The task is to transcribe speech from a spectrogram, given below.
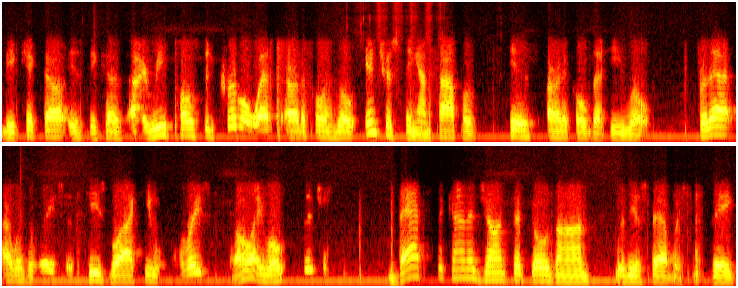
be kicked out is because I reposted Colonel West's article and wrote interesting on top of his article that he wrote. For that, I was a racist. He's black. He was a racist. All I wrote was interesting. That's the kind of junk that goes on with the establishment. They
